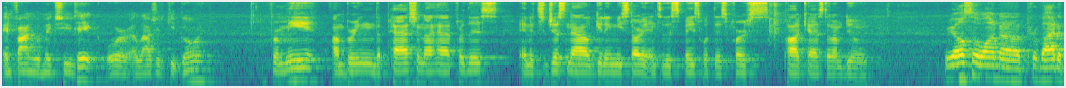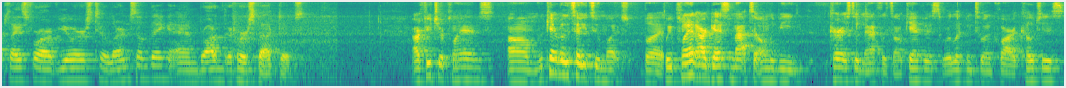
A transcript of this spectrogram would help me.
and find what makes you tick or allows you to keep going. For me, I'm bringing the passion I have for this, and it's just now getting me started into this space with this first podcast that I'm doing. We also want to provide a place for our viewers to learn something and broaden their perspectives. Our future plans, um, we can't really tell you too much, but we plan our guests not to only be current student athletes on campus. We're looking to inquire coaches,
